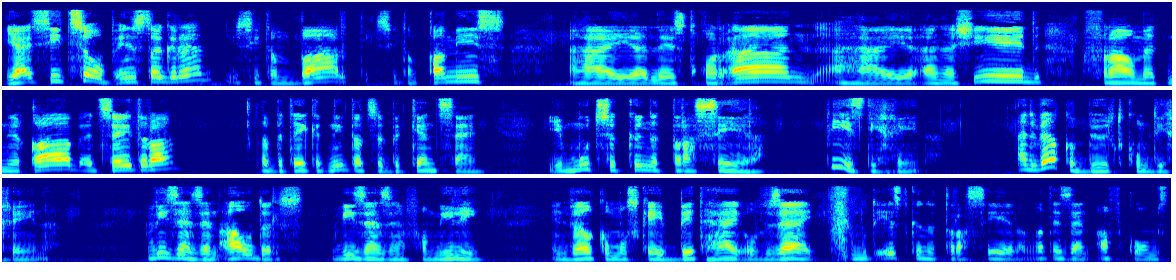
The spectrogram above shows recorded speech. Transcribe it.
Jij ziet ze op Instagram. Je ziet een baard, je ziet een kamis. Hij uh, leest Koran, hij uh, anashid, vrouw met niqab, etc. Dat betekent niet dat ze bekend zijn. Je moet ze kunnen traceren. Wie is diegene? Uit welke buurt komt diegene? Wie zijn zijn ouders? Wie zijn zijn familie? In welke moskee bidt hij of zij? Je moet eerst kunnen traceren. Wat is zijn afkomst?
